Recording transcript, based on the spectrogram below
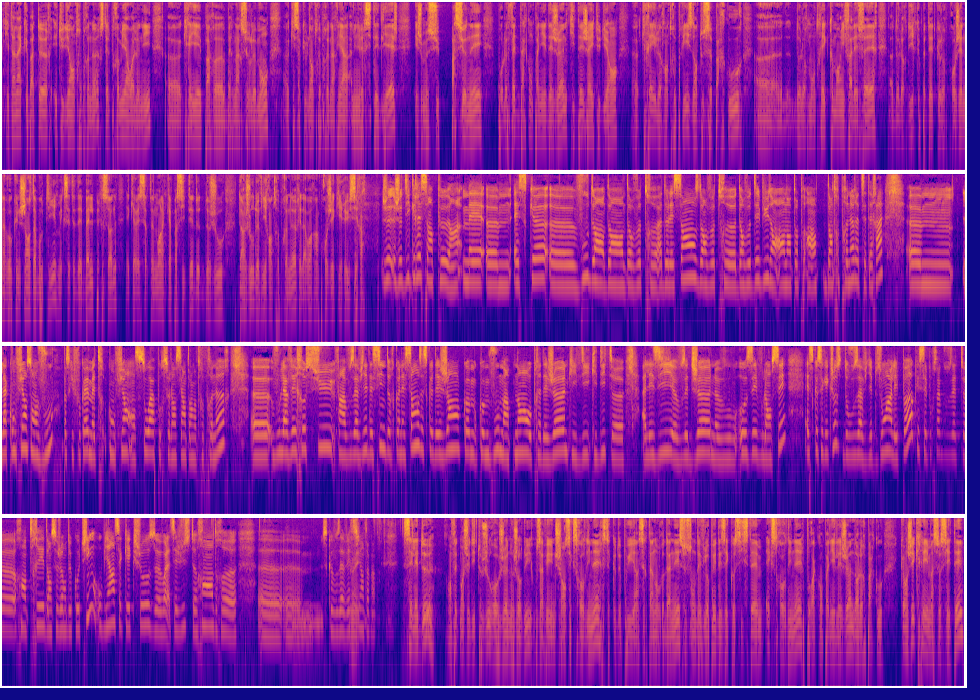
qui est un incubateur étudiant-entrepreneur. C'était le premier en Wallonie, euh, créé par euh, Bernard Surlemont, euh, qui s'occupe d'entrepreneuriat à l'Université de Liège. Et je me suis passionné pour le fait d'accompagner des jeunes qui, déjà étudiants, euh, créent leur entreprise dans tout ce parcours, euh, de, leur montrer comment il fallait faire, euh, de leur dire que peut-être que leur projet n'avait aucune chance d'aboutir, mais que c'était des belles personnes et qui avaient certainement la capacité de, de jour, d'un jour devenir entrepreneur et d'avoir un projet qui réussira. Je, digresse un peu, hein, mais est-ce que vous, dans, dans, dans, votre adolescence, dans, votre, dans vos débuts en, en, d'entrepreneur, etc., la confiance en vous, qu'il faut quand même être confiant en soi pour se lancer en tant qu'entrepreneur. Euh, vous l'avez reçu, enfin, vous aviez des signes de reconnaissance. Est-ce que des gens comme comme vous maintenant auprès des jeunes qui dit qui dites euh, allez-y, vous êtes jeune, vous osez vous lancer, est-ce que c'est quelque chose dont vous aviez besoin à l'époque et c'est pour ça que vous êtes euh, rentré dans ce genre de coaching, ou bien c'est quelque chose, voilà, c'est juste rendre ce que vous avez reçu oui. en tant qu'entrepreneur? C'est les deux. En fait, moi, je dis toujours aux jeunes aujourd'hui, vous avez une chance extraordinaire, c'est que depuis un certain nombre d'années, se sont développés des écosystèmes extraordinaires pour accompagner les jeunes dans leur parcours. Quand j'ai créé ma société,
